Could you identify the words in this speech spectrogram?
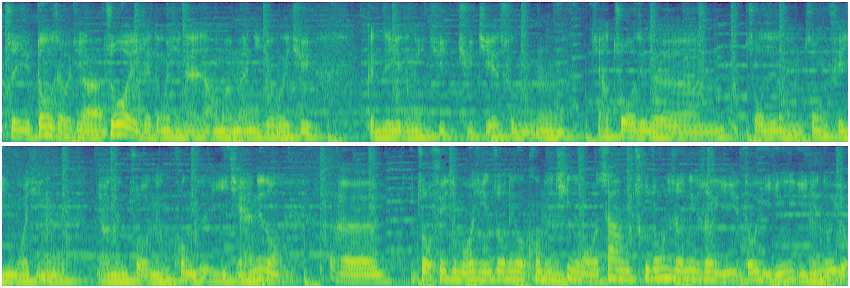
自己动手去嗯做一些东西呢，然后慢慢你就会去跟这些东西去去接触。嗯。像做这个做这种这种飞机模型，嗯。你要能做那种控制。以前那种呃做飞机模型做那个控制器那种，我上初中的时候那个时候已都已经已经都有，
